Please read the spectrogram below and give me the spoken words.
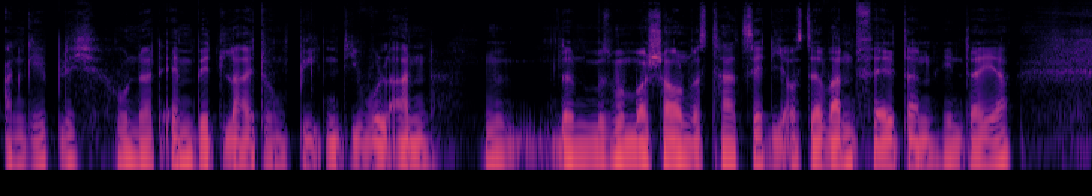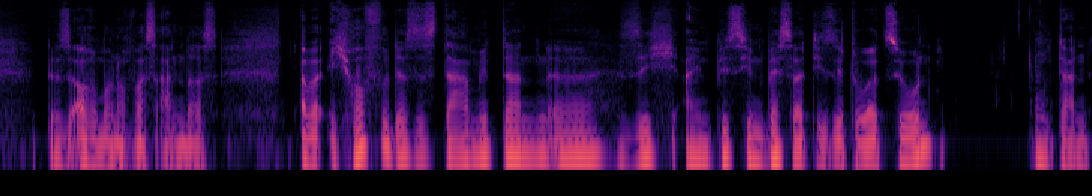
angeblich 100 Mbit Leitung bieten die wohl an. Dann müssen wir mal schauen, was tatsächlich aus der Wand fällt dann hinterher. Das ist auch immer noch was anderes. Aber ich hoffe, dass es damit dann äh, sich ein bisschen bessert, die Situation. Und dann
